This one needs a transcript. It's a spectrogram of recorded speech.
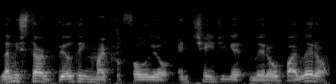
Let me start building my portfolio and changing it little by little.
